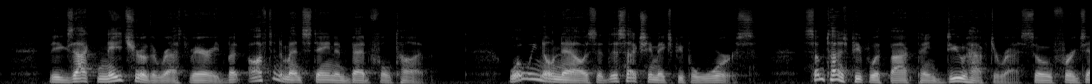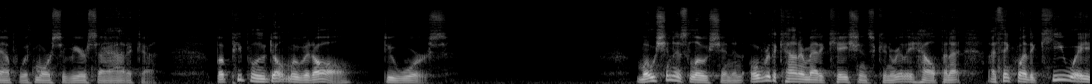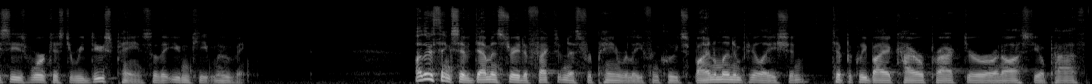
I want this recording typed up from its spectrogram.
The exact nature of the rest varied, but often it meant staying in bed full time. What we know now is that this actually makes people worse. Sometimes people with back pain do have to rest, so for example, with more severe sciatica. But people who don't move at all do worse. Motion is lotion, and over the counter medications can really help. And I, I think one of the key ways these work is to reduce pain so that you can keep moving. Other things that have demonstrated effectiveness for pain relief include spinal manipulation, typically by a chiropractor or an osteopath,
